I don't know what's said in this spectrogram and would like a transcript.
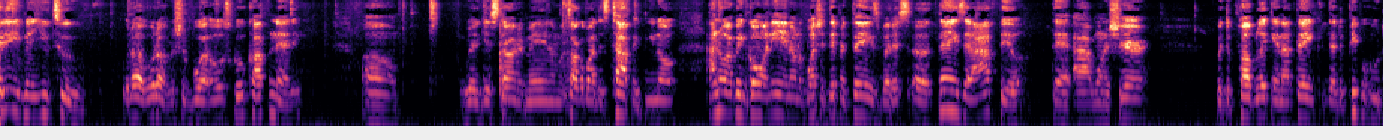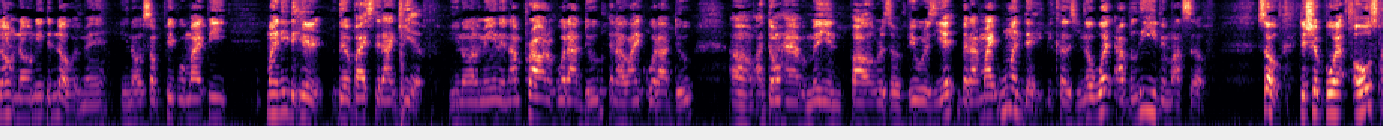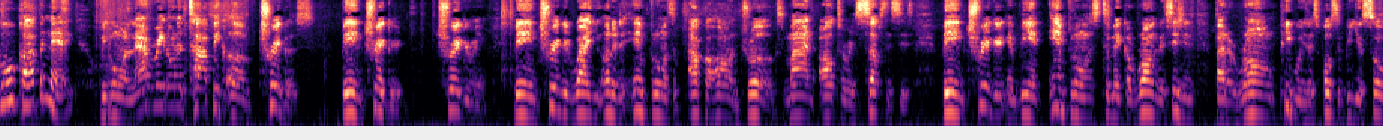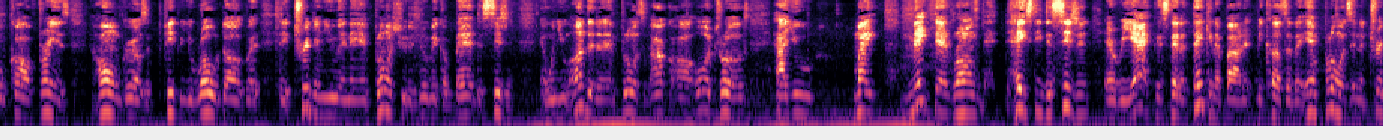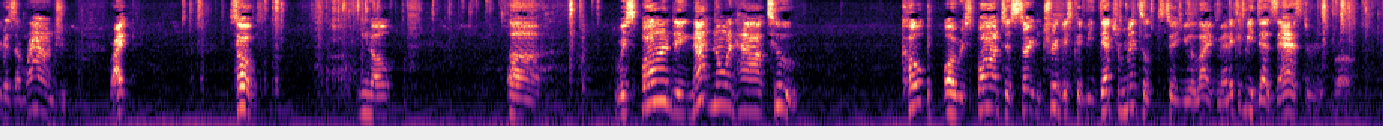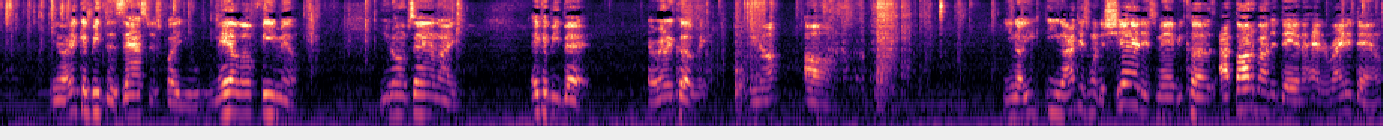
Good evening, YouTube. What up? What up? It's your boy Old School Car Fanatic. Um, ready to get started, man. I'm gonna talk about this topic. You know, I know I've been going in on a bunch of different things, but it's uh, things that I feel that I want to share with the public, and I think that the people who don't know need to know it, man. You know, some people might be might need to hear the advice that I give. You know what I mean? And I'm proud of what I do, and I like what I do. Um, I don't have a million followers or viewers yet, but I might one day because you know what? I believe in myself. So, this your boy Old School Car Fanatic. We're going to elaborate on the topic of triggers, being triggered, triggering, being triggered while you're under the influence of alcohol and drugs, mind altering substances, being triggered and being influenced to make a wrong decision by the wrong people. They're supposed to be your so called friends homegirls and people you road dogs, but they triggering you and they influence you to do make a bad decision. And when you under the influence of alcohol or drugs, how you might make that wrong hasty decision and react instead of thinking about it because of the influence and the triggers around you. Right? So, you know, uh responding, not knowing how to cope or respond to certain triggers could be detrimental to your life, man. It could be disastrous, bro. You know, it could be disastrous for you, male or female. You know what I'm saying? Like, it could be bad. It really could be. You know? Um, you know, you, you know, I just wanted to share this, man, because I thought about it today and I had to write it down.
